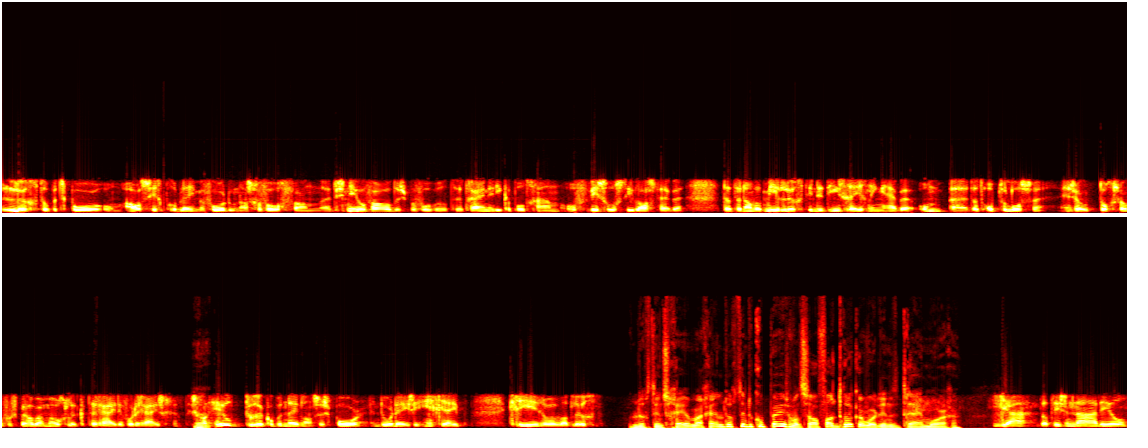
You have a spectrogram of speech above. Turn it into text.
lucht op het spoor om als zich problemen voordoen als gevolg van uh, de sneeuwval, dus bijvoorbeeld uh, treinen die kapot gaan of wissels die last hebben, dat we dan wat meer lucht in de dienstregeling hebben om dat op te lossen en zo toch zo voorspelbaar mogelijk te rijden voor de reiziger. Het is ja. gewoon heel druk op het Nederlandse spoor en door deze ingreep creëren we wat lucht. Lucht in het schema, maar geen lucht in de coupés, want het zal vast drukker worden in de trein morgen. Ja, dat is een nadeel.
